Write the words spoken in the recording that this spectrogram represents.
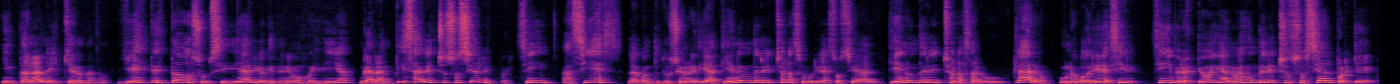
instalar la izquierda, ¿no? Y este Estado subsidiario que tenemos hoy día garantiza derechos sociales, pues. Sí, así es. La Constitución hoy día tiene un derecho a la seguridad social, tiene un derecho a la salud. Claro, uno podría decir, sí, pero es que, oiga, no es un derecho social porque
